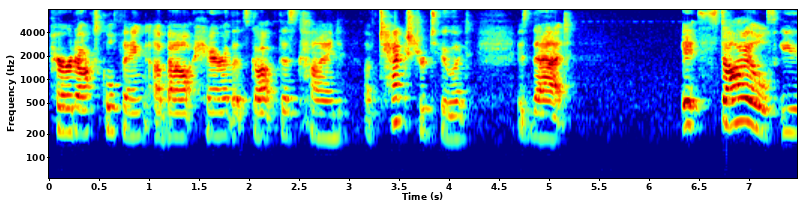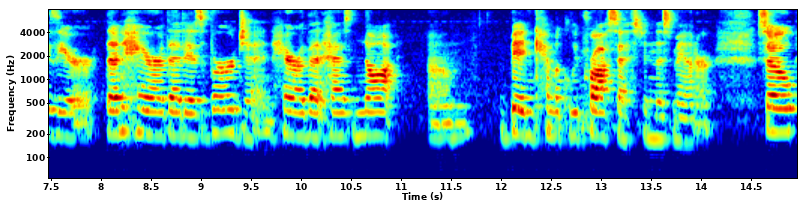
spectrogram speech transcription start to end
paradoxical thing about hair that's got this kind of texture to it is that it styles easier than hair that is virgin, hair that has not um, been chemically processed in this manner. So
